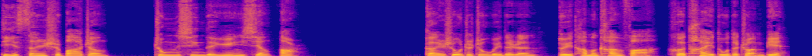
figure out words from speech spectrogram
第三十八章，中心的云香二。感受着周围的人对他们看法和态度的转变，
